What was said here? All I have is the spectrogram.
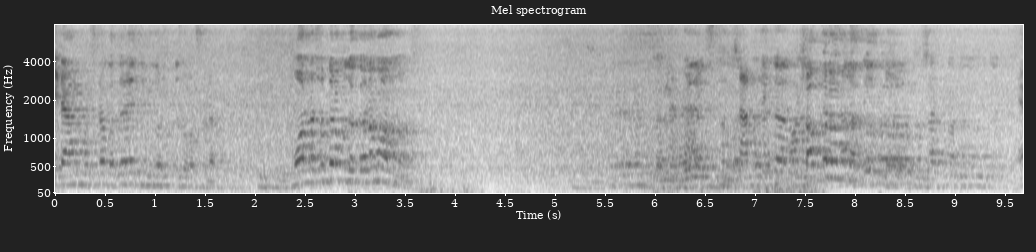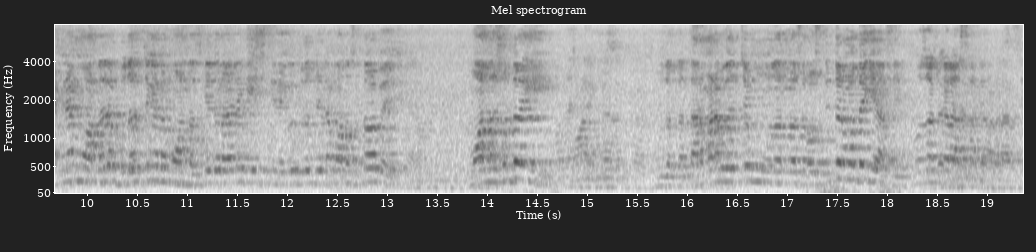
এটা আমি প্রশ্ন করতে চাই তুমি করতে প্রশ্নটা। মুআন্নাস শব্দের মধ্যে কেন মুআন্নাস শব্দ মুজাক্কার এমনি মুআন্নাস বুঝাচ্ছে কেন মুআন্নাস কে ধরে কি স্ত্রীকে বুঝাচ্ছে এটা হতে হবে? মুআন্নাস শব্দ কি? মুজাক্কার তার মানে বোঝাচ্ছে মুআন্নাসের অস্তিত্বের মধ্যে কি আছে। মুজাক্কার আছে। আছে।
